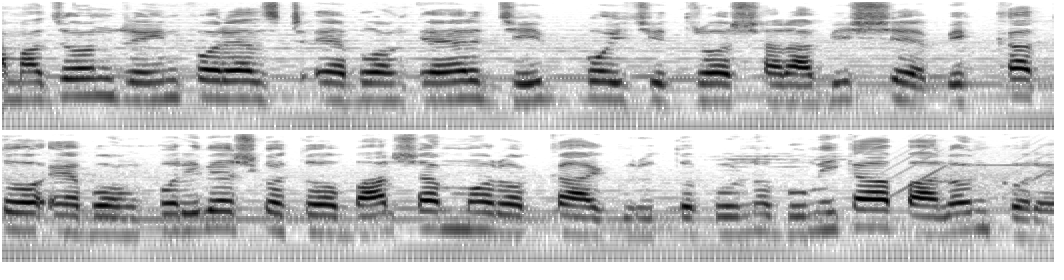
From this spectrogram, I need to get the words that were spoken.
আমাজন রেইনফরেস্ট এবং এর জীববৈচিত্র্য সারা বিশ্বে বিখ্যাত এবং পরিবেশগত ভারসাম্য রক্ষায় গুরুত্বপূর্ণ ভূমিকা পালন করে।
